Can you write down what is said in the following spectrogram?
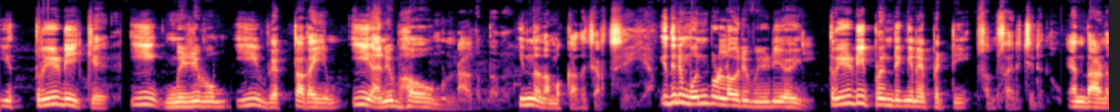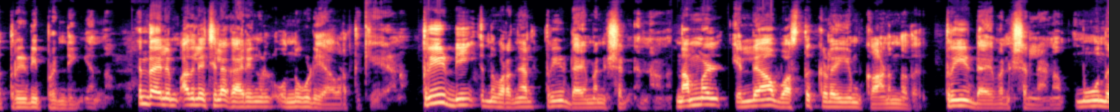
ഈ ത്രീ ഡിക്ക് ഈ മിഴിവും ഈ വ്യക്തതയും ഈ അനുഭവവും ഉണ്ടാകുന്നത്? ഇന്ന് നമുക്കത് ചർച്ച ചെയ്യാം. ഇതിനു മുൻപുള്ള ഒരു വീഡിയോയിൽ ത്രീ ഡി പ്രിന്റിങ്ങിനെ പറ്റി സംസാരിച്ചിരുന്നു. എന്താണ് ത്രീ ഡി പ്രിന്റിങ് എന്ന്? എന്തായാലും അതിലെ ചില കാര്യങ്ങൾ ഒന്നുകൂടി ആവർത്തിക്കുകയാണ്. ത്രീ ഡി എന്ന് പറഞ്ഞാൽ ത്രീ ഡയമെൻഷൻ എന്നാണ്. നമ്മൾ എല്ലാ വസ്തുക്കളെയും കാണുന്നത് ത്രീ ഡയമെൻഷനിലാണ് മൂന്ന്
